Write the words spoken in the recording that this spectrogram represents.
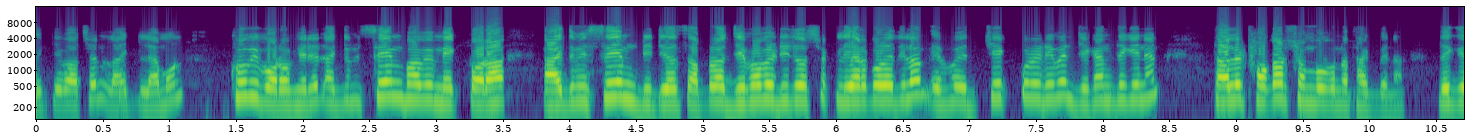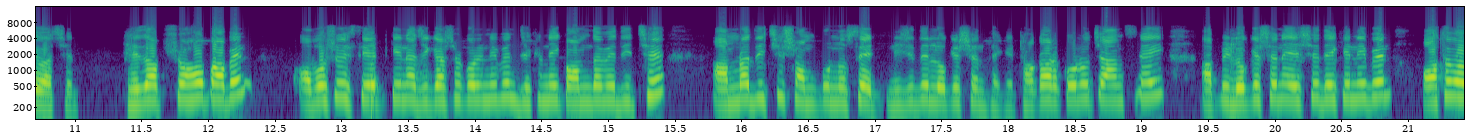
দেখতে পাচ্ছেন লাইট লেমন খুবই বড় ঘেরের একদম সেম ভাবে মেক করা, একদমই সেম ডিটেলস আপনারা যেভাবে ডিটেলসটা ক্লিয়ার করে দিলাম, এভাবে চেক করে নেবেন, যেখান থেকে নেন, তাহলে ঠকার সম্ভাবনা থাকবে না। দেখতে পাচ্ছেন, হেজাব সহ পাবেন, অবশ্যই সেট কিনা জিজ্ঞাসা করে নেবেন যেখানে কম দামে দিচ্ছে। আমরা দিচ্ছি সম্পূর্ণ সেট নিজেদের লোকেশন থেকে। ঠকার কোনো চান্স নেই, আপনি লোকেশনে এসে দেখে নেবেন, অথবা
